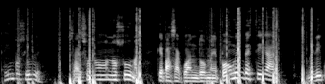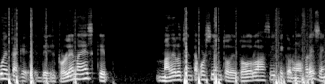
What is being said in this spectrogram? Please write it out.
Es imposible. O sea, eso no, no suma. ¿Qué pasa? Cuando me pongo a investigar, me di cuenta que el problema es que más del 80% de todos los aceites que nos ofrecen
